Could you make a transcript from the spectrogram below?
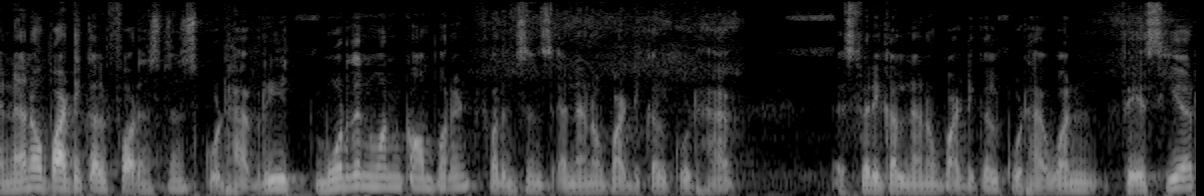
A nanoparticle for instance could have reached more than one component for instance a nanoparticle could have a spherical nanoparticle could have one face here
